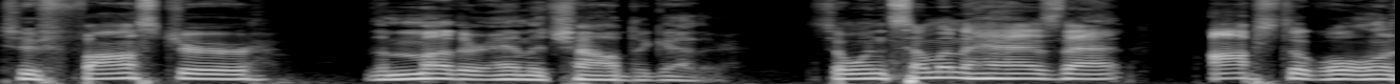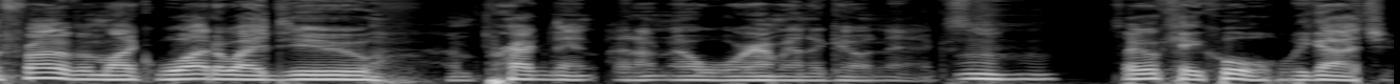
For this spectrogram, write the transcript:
to foster the mother and the child together. So when someone has that obstacle in front of them, like, what do I do? I'm pregnant. I don't know where I'm going to go next. Mm-hmm. It's like, okay, cool. We got you.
